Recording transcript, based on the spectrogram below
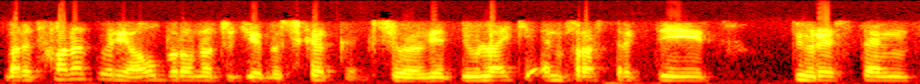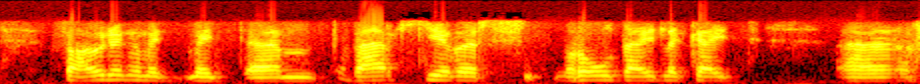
maar dit gaan ook oor die hulpbronne tot jou beskikking. So weet hoe lyk jou infrastruktuur, toerusting, verhoudinge met met ehm um, werkgewers, rolduidelikheid, uh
